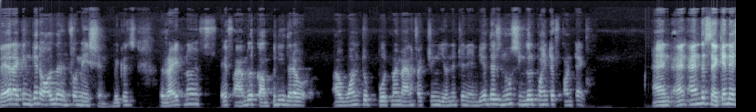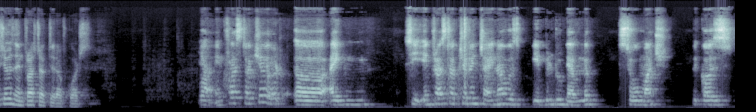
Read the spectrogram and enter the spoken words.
where i can get all the information because right now if, if i'm the company that I, I want to put my manufacturing unit in india there's no single point of contact and and and the second issue is infrastructure of course Yeah, infrastructure. Uh, I see infrastructure in China was able to develop so much because,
